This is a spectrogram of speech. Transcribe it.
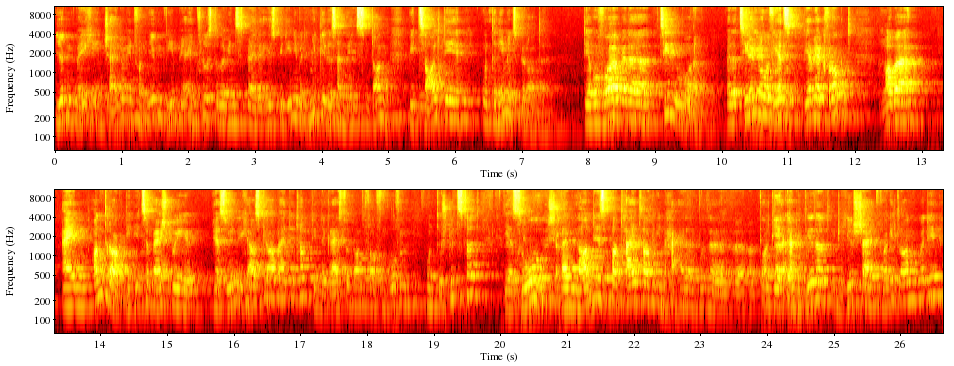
irgendwelche Entscheidungen von irgendwem beeinflusst, aber wenn es bei der SPD nicht mehr die Mitglieder sind, wer ist denn dann? Bezahlte Unternehmensberater. Der, wo vorher bei der CDU war. Bei der CDU und jetzt, der wäre gefragt, aber ein Antrag, den ich zum Beispiel persönlich ausgearbeitet habe, den der Kreisverband Pfaffenhofen unterstützt hat, der so beim Landesparteitag, in, wo der Walter kandidiert hat, in Hirscheid vorgetragen wurde,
